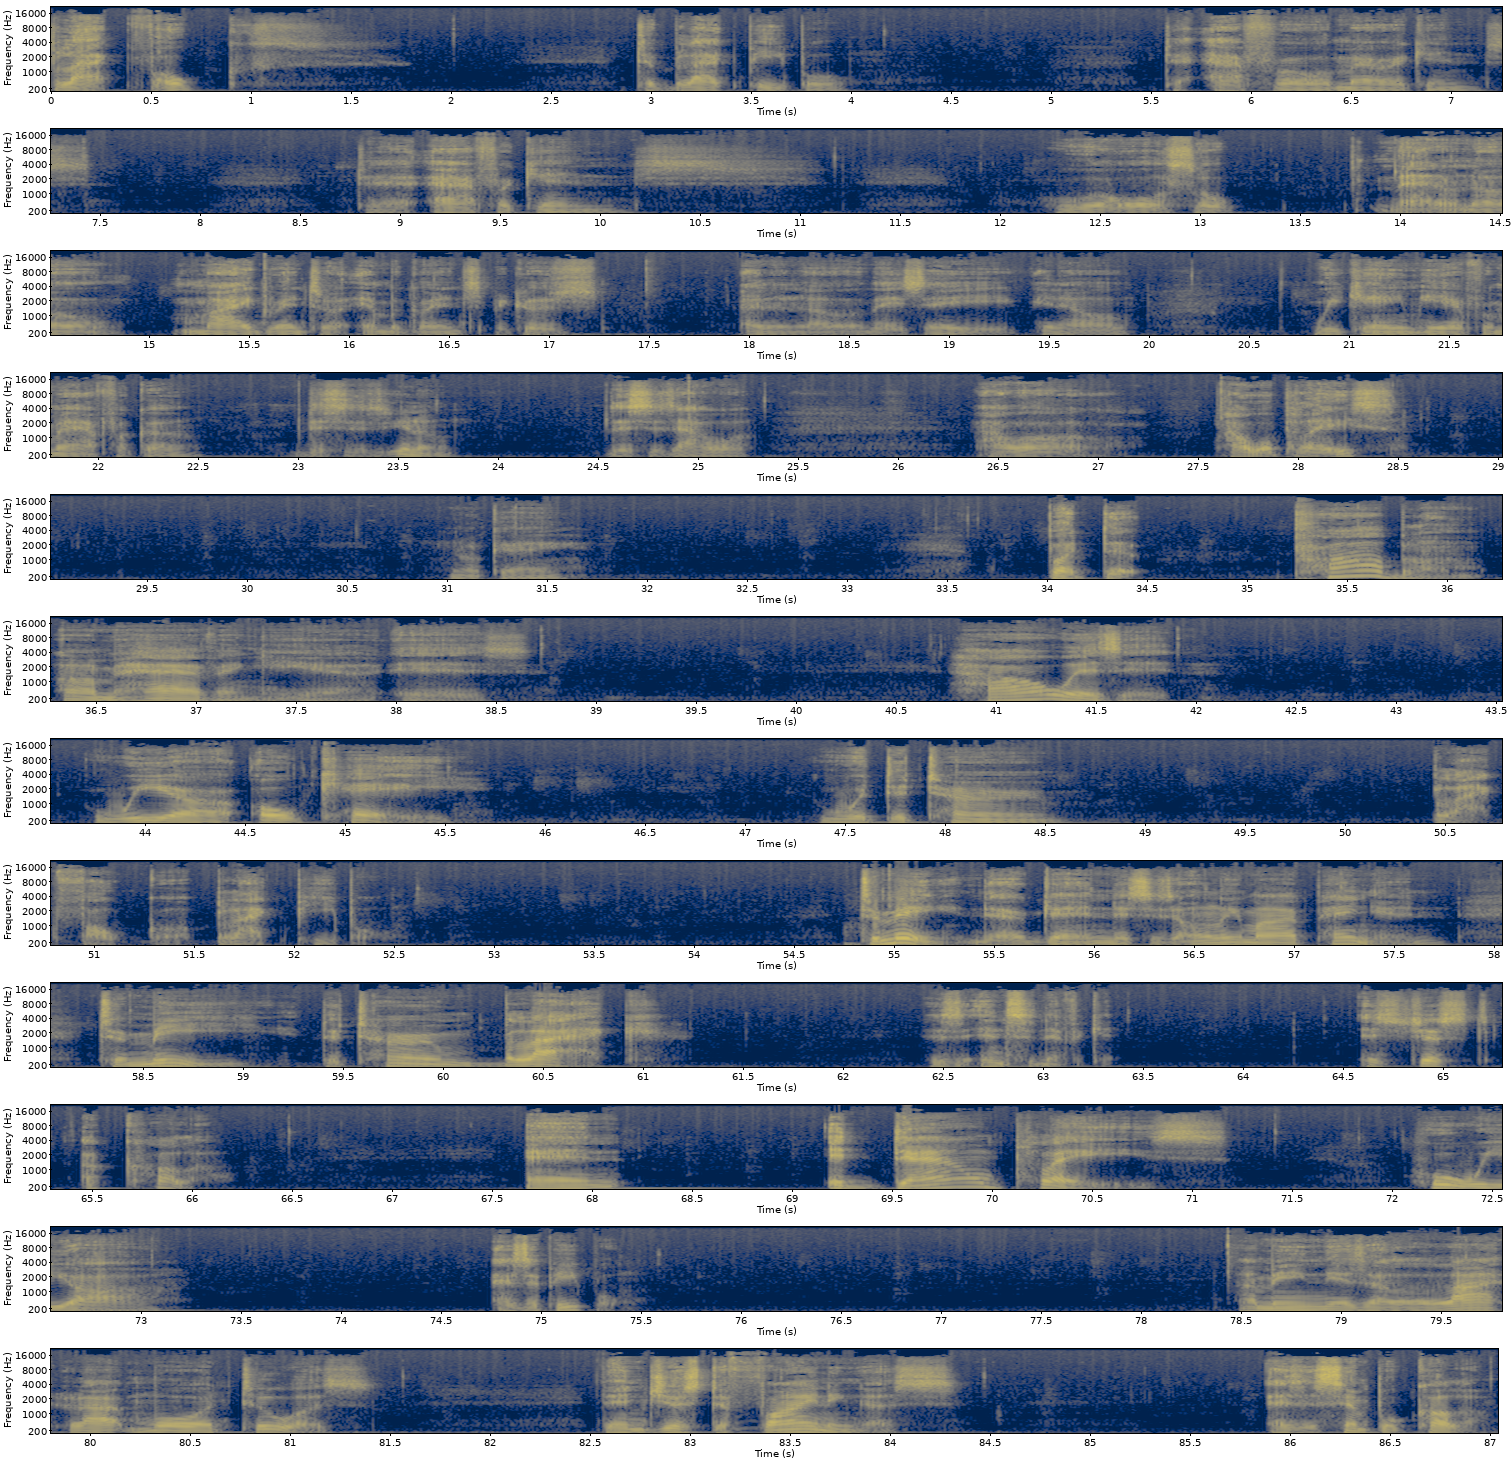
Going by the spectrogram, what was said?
black folks to black people to Afro Americans to Africans who are also, I don't know, migrants or immigrants because I don't know, they say, you know, we came here from Africa. This is, you know, this is our our our place. Okay. But the problem I'm having here is how is it we are okay with the term black folk or black people. To me, again, this is only my opinion, to me, the term black is insignificant. It's just a color. And it downplays who we are as a people. I mean, there's a lot, lot more to us than just defining us as a simple color.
